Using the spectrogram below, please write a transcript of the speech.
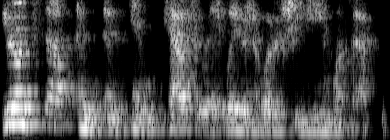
You don't stop and, and, and calculate, wait a minute, what does she mean? What's happening?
